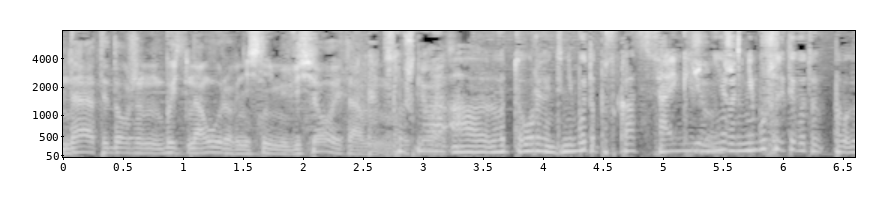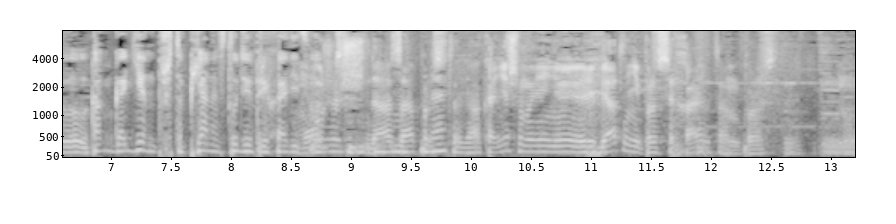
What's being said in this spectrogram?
Да, ты должен быть на уровне с ними веселый там. Слушай, ну а вот уровень ты не будет опускаться всё IQ. ниже, ниже. Не будешь ли ты вот э, как Гаген, что пьяный в студию приходить? Можешь, Вот, да, запросто, да. Конечно, мы, ребята не просыхают там просто. ну,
